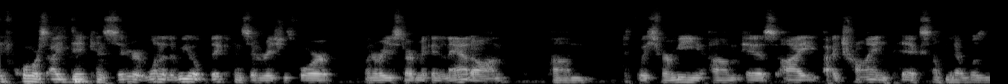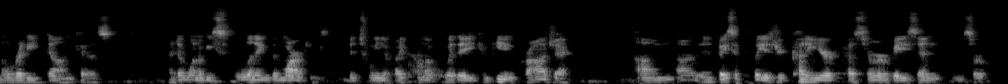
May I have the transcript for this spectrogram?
of course, I did consider one of the real big considerations for whenever you start making an add-on, um, at least for me, um, is I, I try and pick something that wasn't already done because I don't want to be splitting the market between if I come up with a competing project. Um, uh, it basically is you're cutting your customer base in sort of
